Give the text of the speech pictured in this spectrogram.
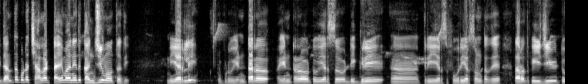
ఇదంతా కూడా చాలా టైం అనేది కన్జ్యూమ్ అవుతుంది. నియర్లీ ఇప్పుడు inter inter two years degree three years four years ఉంటుంది. తర్వాత పీజీ టూ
